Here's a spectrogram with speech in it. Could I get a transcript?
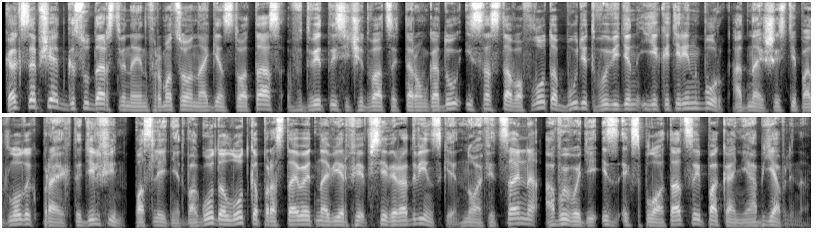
Как сообщает государственное информационное агентство ТАСС, в 2022 году из состава флота будет выведен Екатеринбург, одна из шести подлодок проекта «Дельфин». Последние два года лодка простаивает на верфи в Северодвинске, но официально о выводе из эксплуатации пока не объявлено.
